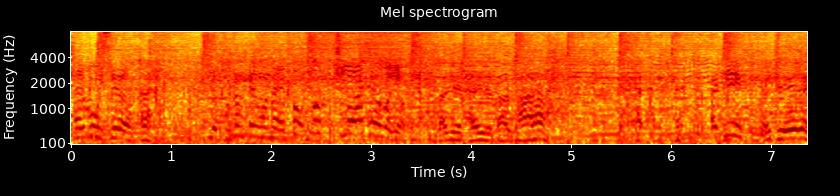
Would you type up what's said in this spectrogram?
잘 보고 있어요. 근데 부상 때문에 또, 또 출연하시는 거죠? 나중에 가야죠, 다. 다. 파이팅! 화이팅!1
